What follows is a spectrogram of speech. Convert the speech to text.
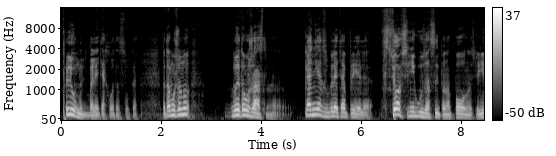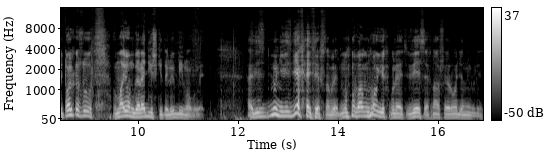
плюнуть, блядь, охота, сука. Потому что, ну, ну это ужасно. Конец, блядь, апреля. Все в снегу засыпано полностью. И не только же в моем городишке-то любимом, блядь. А везде, ну, не везде, конечно, блядь, но во многих, блядь, весях нашей Родины, блядь.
